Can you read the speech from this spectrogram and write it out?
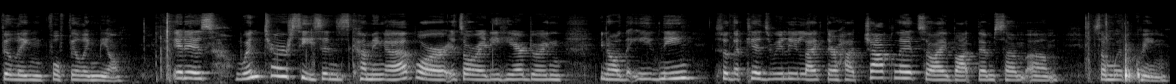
filling, fulfilling meal it is winter seasons coming up or it's already here during you know the evening. So the kids really like their hot chocolate so i bought them some um, some whipped cream.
